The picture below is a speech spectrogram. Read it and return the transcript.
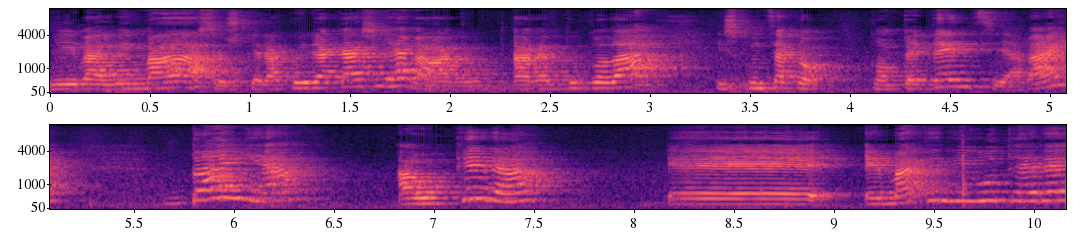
Ni baldin badaz, euskerako irakaslea, ba, agertuko da, hizkuntzako kompetentzia, bai? Baina, aukera e, ematen digut ere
